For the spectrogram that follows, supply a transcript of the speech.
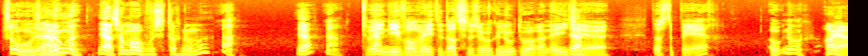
Zo moeten we ze Ja. noemen. ja, zo mogen we ze toch noemen? Ja, twee Ja. in ieder geval weten dat ze zo genoemd worden. En eentje, eh, dat is de PR. Ook nog. Oh ja,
